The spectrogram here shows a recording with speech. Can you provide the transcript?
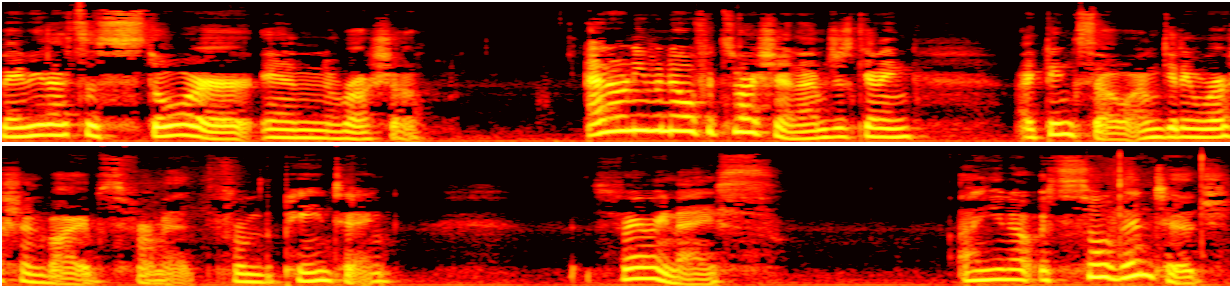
Maybe that's a store in Russia. I don't even know if it's Russian. I'm just getting, I think so. I'm getting Russian vibes from it, from the painting. It's very nice. Uh, you know, it's so vintage.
